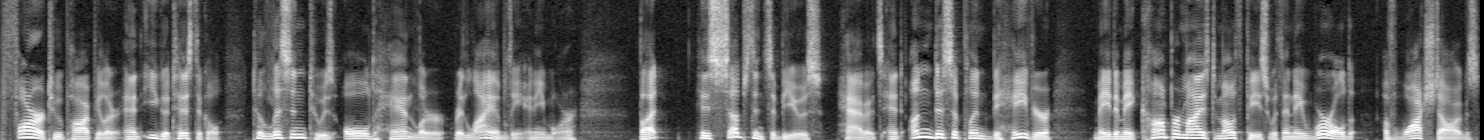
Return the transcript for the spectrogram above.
far too popular and egotistical to listen to his old handler reliably anymore, but his substance abuse habits and undisciplined behavior made him a compromised mouthpiece within a world of watchdogs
